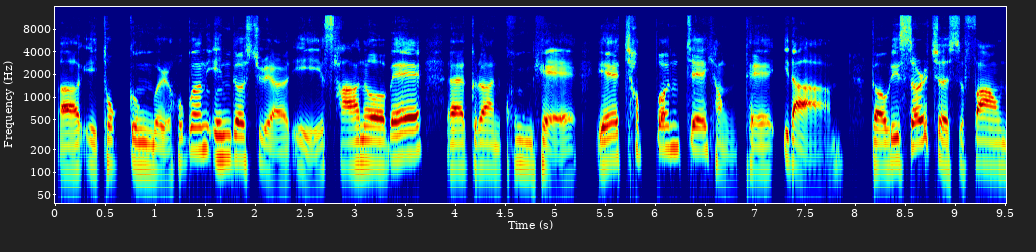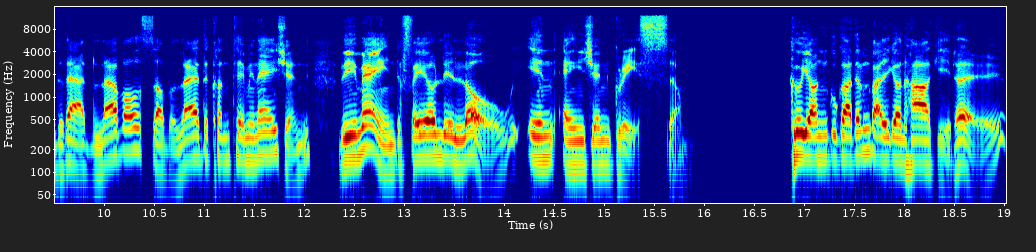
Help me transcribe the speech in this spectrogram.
어, 이 독극물 혹은 industrial 이 산업의 에, 그러한 공해의 첫 번째 형태이다. The researchers found that levels of lead contamination remained fairly low in ancient Greece. 그 연구가들은 발견하기를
